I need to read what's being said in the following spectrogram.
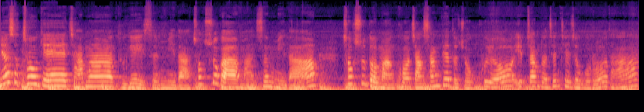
여섯 촉에 자마 두 개 있습니다. 촉수가 많습니다. 촉수도 많고 작 상태도 좋고요. 입장도 전체적으로 다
